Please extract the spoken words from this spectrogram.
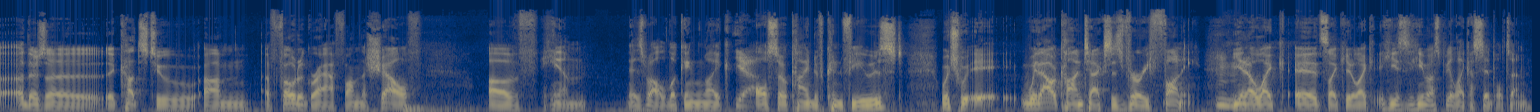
uh, there's a it cuts to um, a photograph on the shelf of him as well, looking like Yeah. also kind of confused, which w- without context is very funny. Mm-hmm. You know, like it's like you're like he's he must be like a simpleton.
